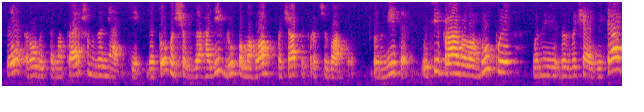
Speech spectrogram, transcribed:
Це робиться на першому занятті для того, щоб взагалі група могла почати працювати. Розумієте? Оці правила групи вони зазвичай висять,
